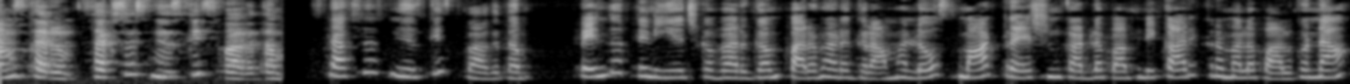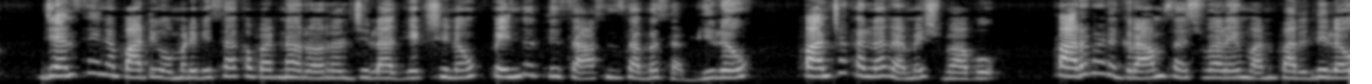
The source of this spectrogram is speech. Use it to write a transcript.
నమస్కారం. సక్సెస్ న్యూస్కి స్వాగతం. సక్సెస్ న్యూస్కి స్వాగతం. పెందుర్తి నియోజకవర్గం పరమాడ గ్రామంలో స్మార్ట్ రేషన్ కార్డుల పంపిణీ కార్యక్రమంలో పాల్గొన్న జనసేన పార్టీ ఉమ్మడి విశాఖపట్నం రూరల్ జిల్లా అధ్యక్షులు పెందుర్తి శాసనసభ సభ్యులు పంచకల్ల రమేష్ బాబు. పరవాడ గ్రామ సచివాలయం వన్ పరిధిలో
